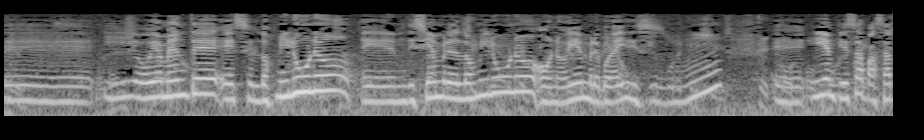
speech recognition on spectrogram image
eh, y obviamente es el 2001, en diciembre del 2001 o noviembre por ahí. dice, mm, eh, y empieza a pasar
